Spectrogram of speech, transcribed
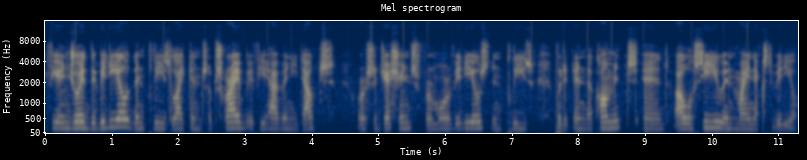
if you enjoyed the video then please like and subscribe if you have any doubts or suggestions for more videos then please put it in the comments and I will see you in my next video.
